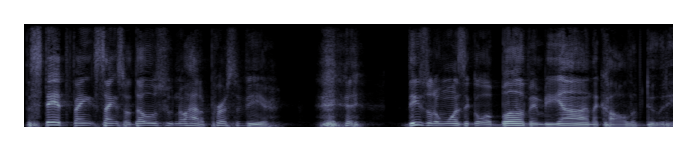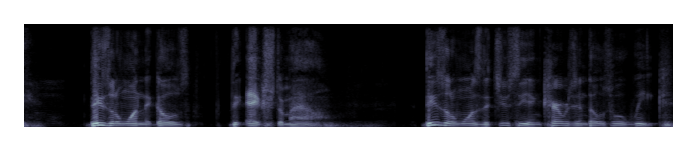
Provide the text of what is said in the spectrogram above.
the steadfast saints are those who know how to persevere. These are the ones that go above and beyond the call of duty. These are the one that goes the extra mile. These are the ones that you see encouraging those who are weak,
